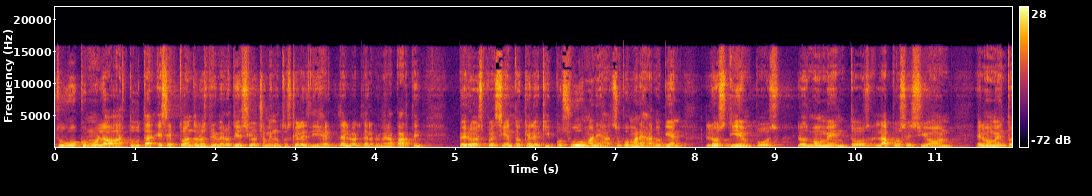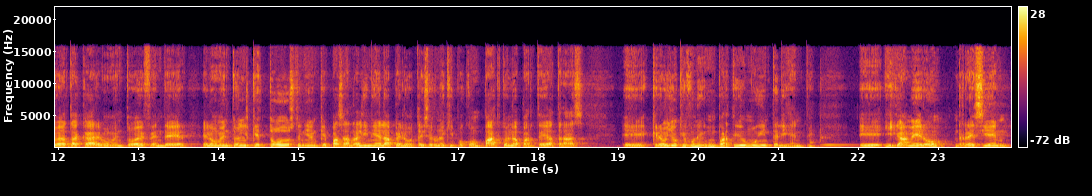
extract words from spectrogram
tuvo como la batuta, exceptuando los primeros 18 minutos que les dije de, la primera parte, pero después siento que el equipo supo manejar, supo manejar muy bien los tiempos, los momentos, la posesión, el momento de atacar, el momento de defender, el momento en el que todos tenían que pasar la línea de la pelota y ser un equipo compacto en la parte de atrás. Eh, creo yo que fue un, partido muy inteligente. Eh, y Gamero recién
